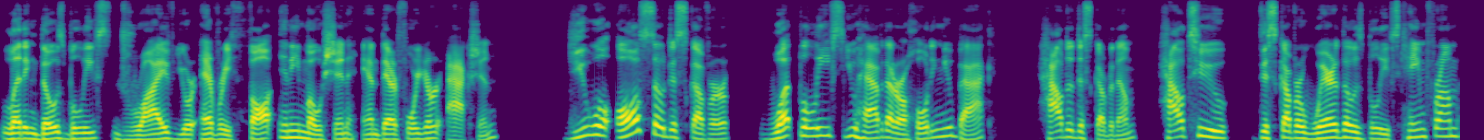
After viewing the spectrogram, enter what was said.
letting those beliefs drive your every thought and emotion and therefore your action. You will also discover what beliefs you have that are holding you back, how to discover them, how to discover where those beliefs came from,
